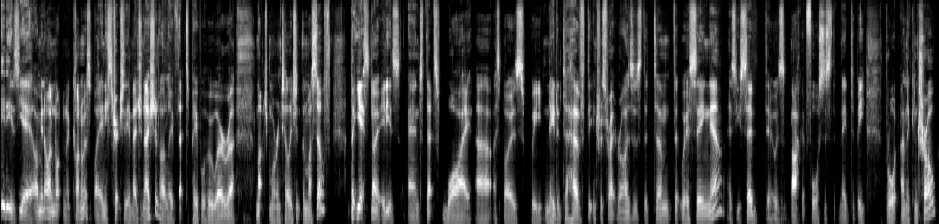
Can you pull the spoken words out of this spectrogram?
It is, yeah. I mean, I'm not an economist by any stretch of the imagination. I leave that to people who are uh, much more intelligent than myself. But yes, no, it is. And that's why uh, I suppose we needed to have the interest rate rises that, um, that we're seeing now. As you said, there was market forces that needed to be brought under control.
